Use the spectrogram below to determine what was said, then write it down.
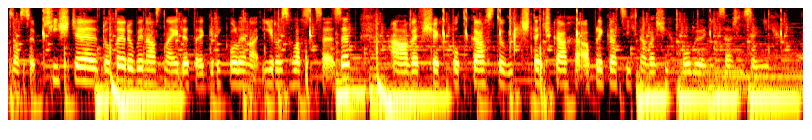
zase příště. Do té doby nás najdete kdykoliv na iRozhlas.cz a ve všech podcastových čtečkách a aplikacích na vašich mobilních zařízeních.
